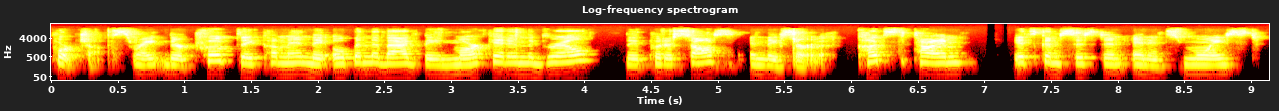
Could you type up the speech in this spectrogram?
pork chops, right? They're cooked, they come in, they open the bag, they mark it in the grill, they put a sauce and they serve it. Cuts the time, it's consistent and it's moist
